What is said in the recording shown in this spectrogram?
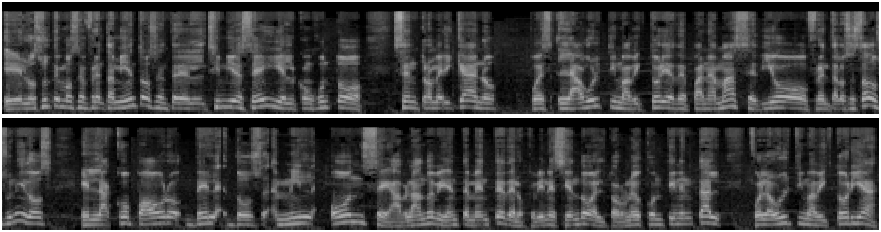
Eh, los últimos enfrentamientos entre el Team USA y el conjunto centroamericano, pues la última victoria de Panamá se dio frente a los Estados Unidos en la Copa Oro del 2011, hablando evidentemente de lo que viene siendo el torneo continental. Fue la última victoria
